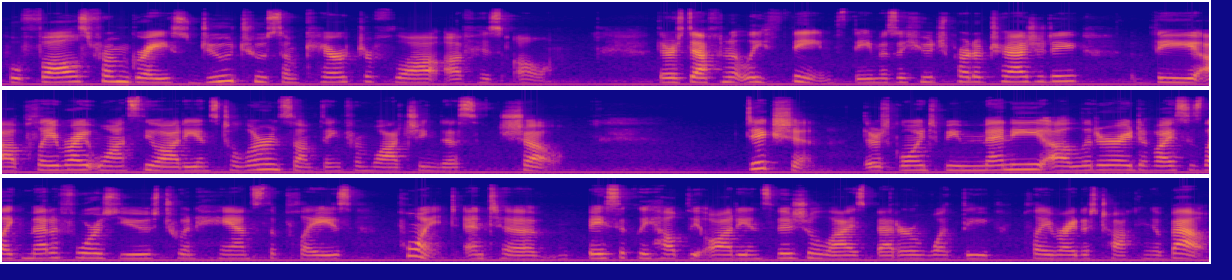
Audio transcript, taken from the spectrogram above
who falls from grace due to some character flaw of his own. There's definitely theme. Theme is a huge part of tragedy. The uh, playwright wants the audience to learn something from watching this show. Diction. There's going to be many uh, literary devices like metaphors used to enhance the play's point and to basically help the audience visualize better what the playwright is talking about.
